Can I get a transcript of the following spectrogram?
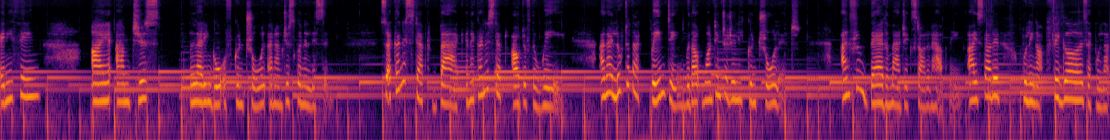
anything. I am just letting go of control and I'm just going to listen. So I kind of stepped back and I kind of stepped out of the way. And I looked at that painting without wanting to really control it. And from there, the magic started happening. I started pulling out figures, I pulled out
